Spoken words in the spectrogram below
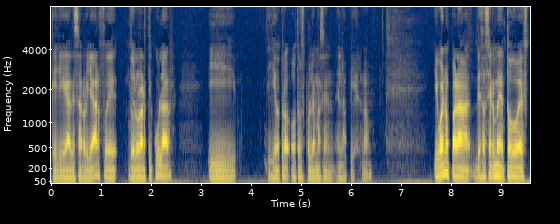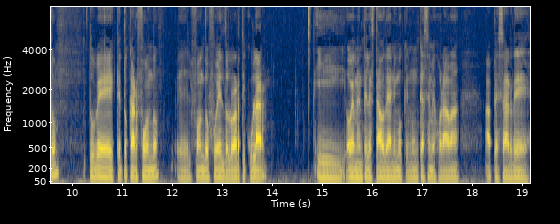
que llegué a desarrollar fue dolor articular y, y otros problemas en, en, la piel, ¿no? Y bueno, para deshacerme de todo esto, tuve que tocar fondo. El fondo fue el dolor articular y obviamente el estado de ánimo que nunca se mejoraba a pesar de,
